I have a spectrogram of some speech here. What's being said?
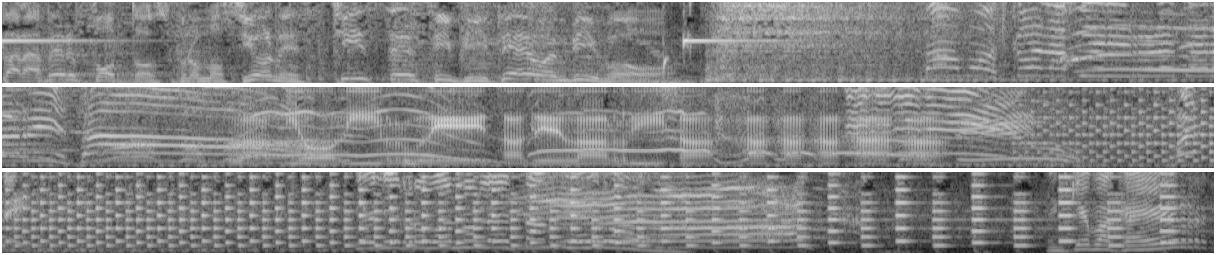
para ver fotos, promociones, chistes y video en vivo. ¡Vamos con la piel y ruleta de la risa! La y ruleta de la risa. Qué va a caer?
